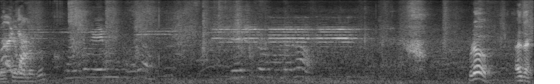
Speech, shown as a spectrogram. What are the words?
ব্যাগকে বলো তো। ব্রো এই দেখ।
